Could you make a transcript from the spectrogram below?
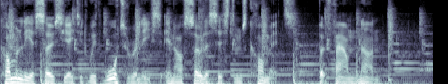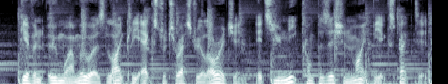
commonly associated with water release in our solar system's comets, but found none. Given Oumuamua's likely extraterrestrial origin, its unique composition might be expected,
